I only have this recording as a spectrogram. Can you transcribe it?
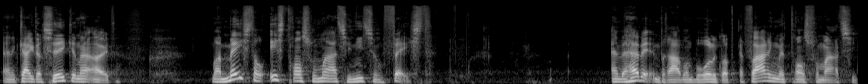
En ik kijk daar zeker naar uit. Maar meestal is transformatie niet zo'n feest. En we hebben in Brabant behoorlijk wat ervaring met transformatie.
